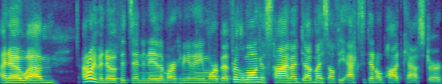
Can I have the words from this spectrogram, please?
I know um, I don't even know if it's in any of the marketing anymore, but for the longest time, I dubbed myself the accidental podcaster,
